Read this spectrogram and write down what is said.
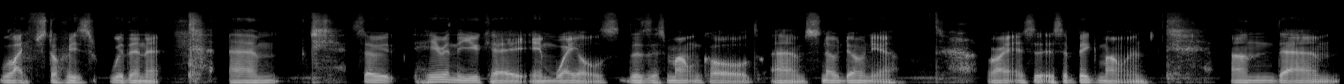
life stories within it. Um, so here in the UK, in Wales, there's this mountain called um, Snowdonia, right? It's a, it's a big mountain, and um,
